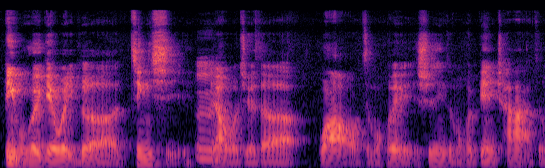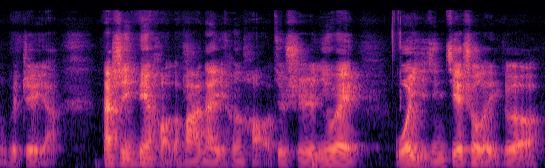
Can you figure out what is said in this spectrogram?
并不会给我一个惊喜，嗯让我觉得哇哦，怎么会事情怎么会变差，怎么会这样？那事情变好的话，那也很好，就是因为我已经接受了一个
